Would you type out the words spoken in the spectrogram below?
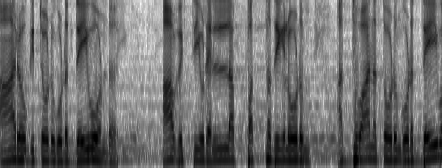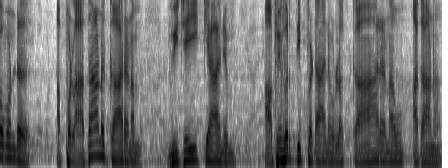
ആരോഗ്യത്തോടു കൂടെ ദൈവമുണ്ട്. ആ വ്യക്തിയുടെ എല്ലാ പദ്ധതികളോടും അധ്വാനത്തോടും കൂടെ ദൈവമുണ്ട്. അപ്പോൾ അതാണ് കാരണം വിജയിക്കാനും അഭിവൃദ്ധിപ്പെടാനുമുള്ള കാരണവും അതാണ്.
